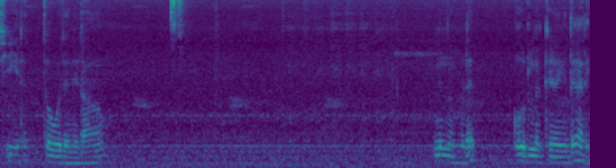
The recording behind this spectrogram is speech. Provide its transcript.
ചീരത്തോരനിടാം. ഇനി നമ്മുടെ ഉരുളക്കിഴങ്ങിന്റെ കറി.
